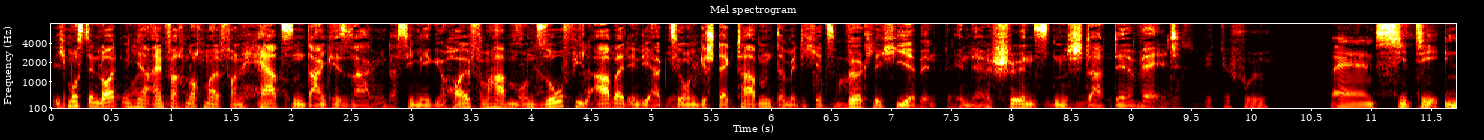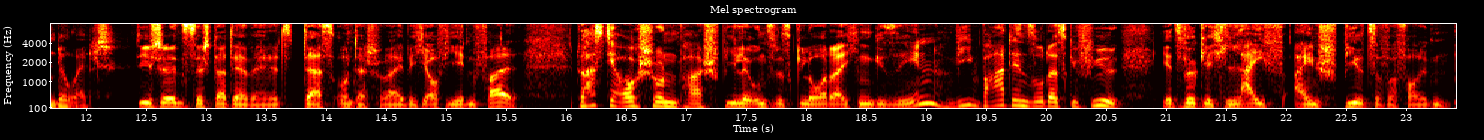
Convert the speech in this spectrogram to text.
Ich muss den Leuten hier einfach nochmal von Herzen Danke sagen, dass sie mir geholfen haben und so viel Arbeit in die Aktion gesteckt haben, damit ich jetzt wirklich hier bin, in der schönsten Stadt der Welt and city in the world. Die schönste Stadt der Welt, das unterschreibe ich auf jeden Fall. Du hast ja auch schon ein paar Spiele unseres Glorreichen gesehen. Wie war denn so das Gefühl, jetzt wirklich live ein Spiel zu verfolgen? Uh,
